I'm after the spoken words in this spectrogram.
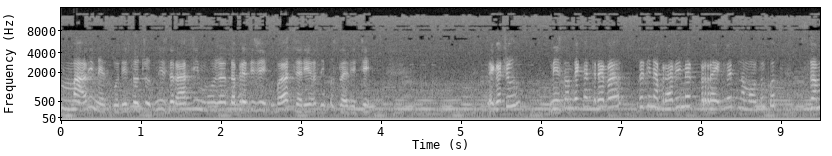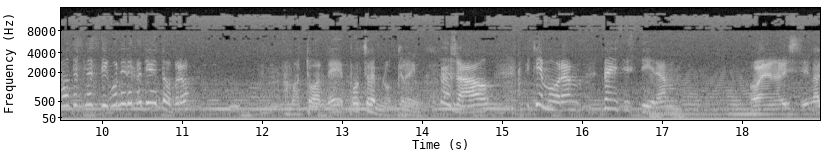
Мали незгоди со чудни зраци можат да предизвикуваат сериозни последици. Секачу, мислам дека треба да ти направиме преглед на мозокот, само да сме сигурни дека ти е добро. Ама тоа не е потребно, Кренк. За жал, ќе морам да инсистирам. Ова е наистина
